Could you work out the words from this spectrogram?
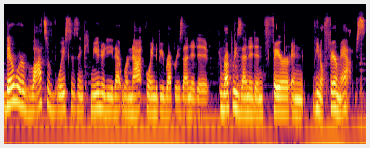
there were lots of voices in community that were not going to be representative represented in fair and you know fair maps.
